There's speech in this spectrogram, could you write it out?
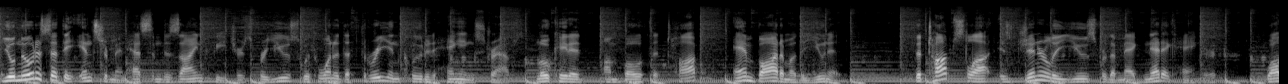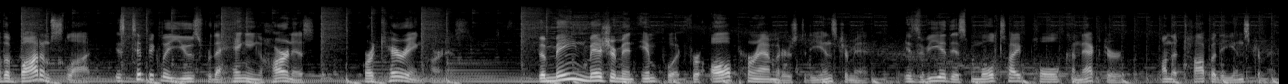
You'll notice that the instrument has some design features for use with one of the three included hanging straps located on both the top and bottom of the unit. The top slot is generally used for the magnetic hanger, while the bottom slot is typically used for the hanging harness or carrying harness. The main measurement input for all parameters to the instrument is via this multi-pole connector on the top of the instrument.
